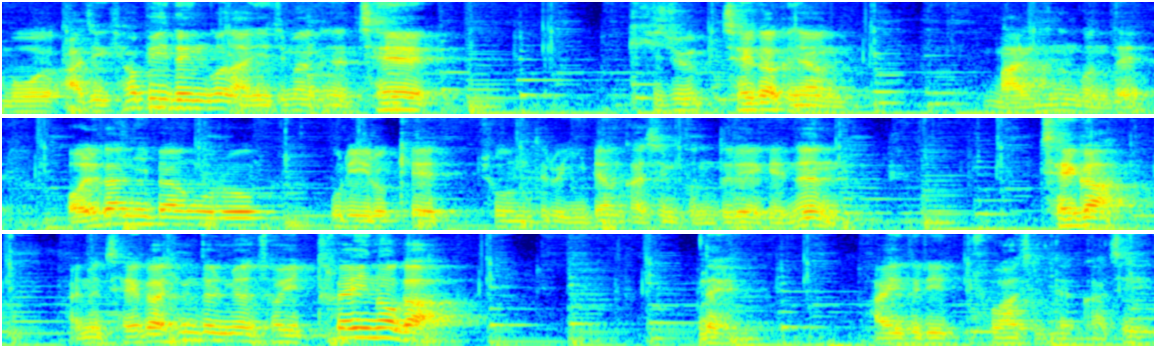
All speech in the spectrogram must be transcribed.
뭐 아직 협의된 건 아니지만 그냥 제 기준 제가 그냥 말하는 건데 월간 입양으로 우리 이렇게 좋은 데로 입양 가신 분들에게는 제가 아니면 제가 힘들면 저희 트레이너가 네 아이들이 좋아질 때까지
